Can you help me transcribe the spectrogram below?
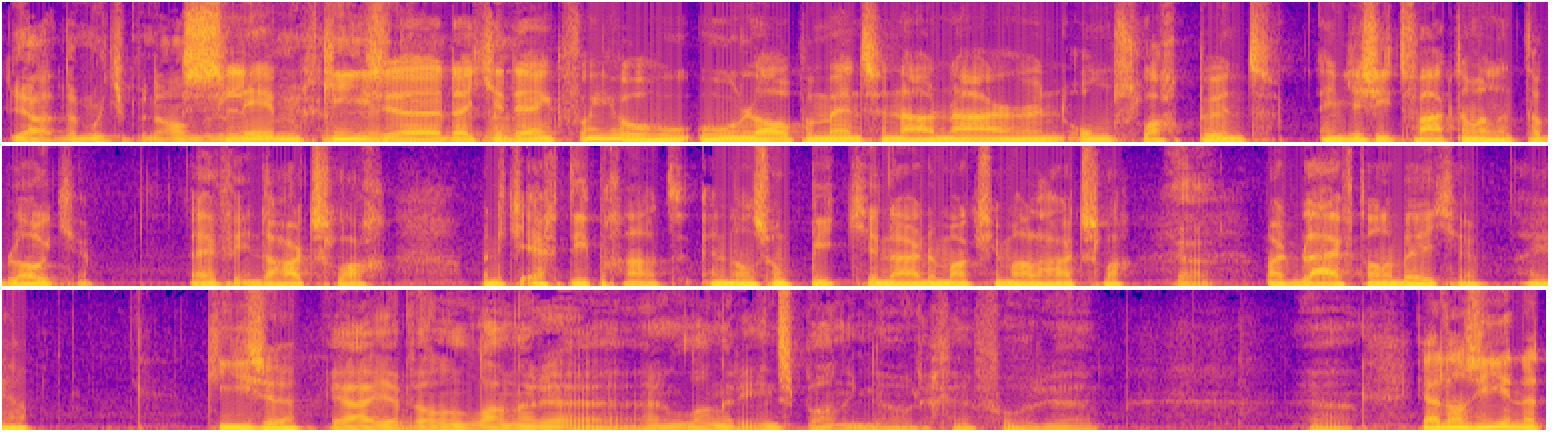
ja, dan moet je op een andere slim kiezen. rekenen. Dat je denkt van, joh, hoe, hoe lopen mensen nou naar hun omslagpunt? En je ziet vaak dan wel een tableautje. Even in de hartslag. Maar dat je echt diep gaat. En dan zo'n piekje naar de maximale hartslag. Ja. Maar het blijft dan een beetje, nou ja, kiezen. ja, je hebt wel een langere, een langere inspanning nodig hè, voor... eh, ja. Ja, dan zie je het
